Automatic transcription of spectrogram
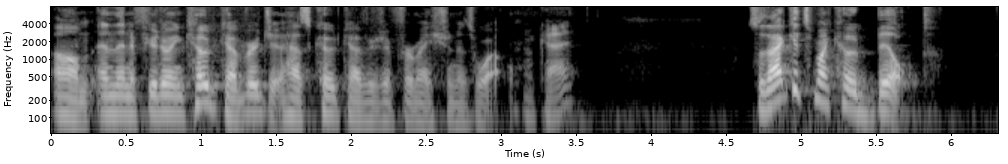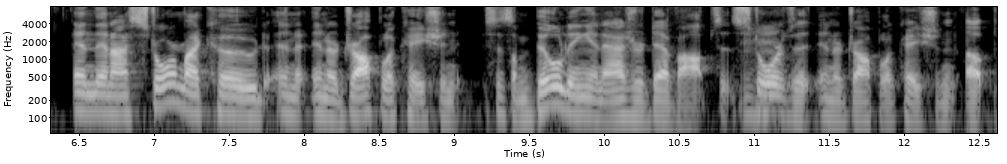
Um, and then if you're doing code coverage, it has code coverage information as well. Okay. So that gets my code built. And then I store my code in a, in a drop location. Since I'm building in Azure DevOps, it stores it in a drop location up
